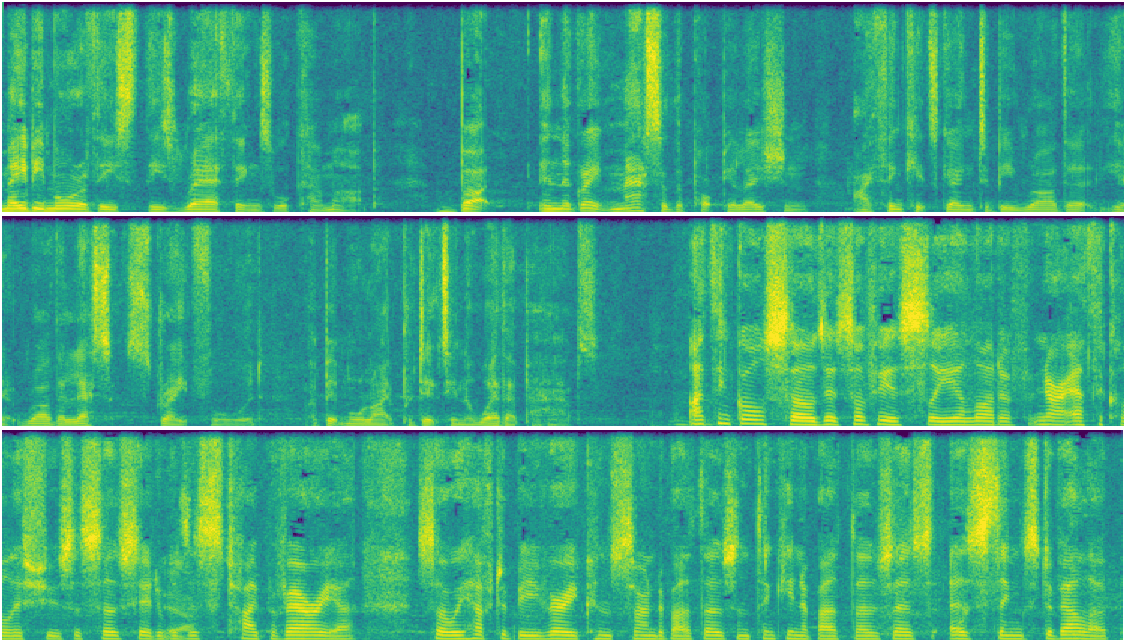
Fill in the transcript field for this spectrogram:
maybe more of these, these rare things will come up. But in the great mass of the population, I think it's going to be rather, you know, rather less straightforward a bit more like predicting the weather, perhaps. I think also there's obviously a lot of neuroethical issues associated yeah. with this type of area. So we have to be very concerned about those and thinking about those as, as things develop.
